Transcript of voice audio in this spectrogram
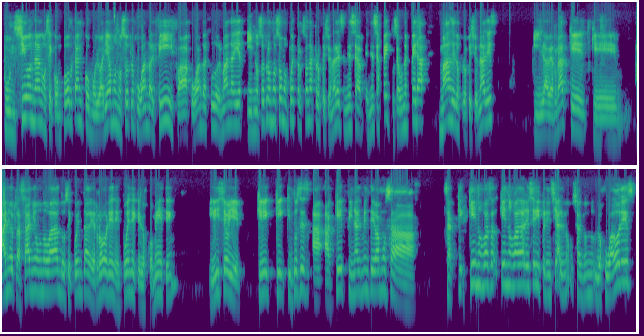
funcionan o se comportan como lo haríamos nosotros jugando al FIFA, jugando al Fútbol Manager, y nosotros no somos pues personas profesionales en, esa, en ese aspecto, o sea, uno espera más de los profesionales y la verdad que, que año tras año uno va dándose cuenta de errores después de que los cometen y dice, oye, entonces, a, qué finalmente vamos a... O sea, ¿qué, nos va a, ¿qué nos va a dar ese diferencial? ¿no? O sea, los jugadores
